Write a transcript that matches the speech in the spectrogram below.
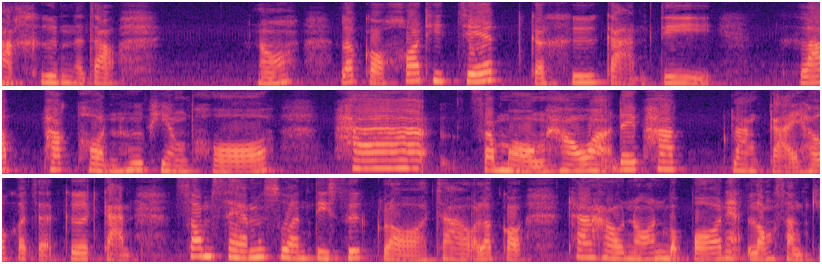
มากขึ้นนะเจ้าเนาะแล้วก็ข้อที่ 7 ก็คือการตี รับพักผ่อนให้เพียงพอ ถ้าสมองเฮาอะ ได้พักร่างกายเฮาก็จะเกิดการซ่อมแซมส่วนตีซึกหล่อเจ้า แล้วก็ถ้าเฮานอนบ่ปอเนี่ยลองสังเก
